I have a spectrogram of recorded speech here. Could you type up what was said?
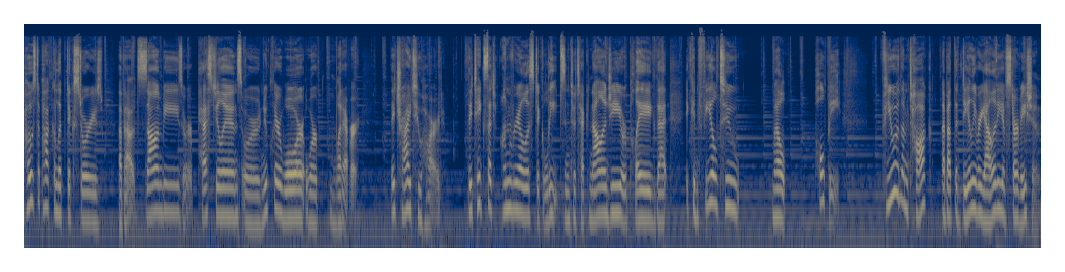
post apocalyptic stories about zombies or pestilence or nuclear war or whatever. They try too hard. They take such unrealistic leaps into technology or plague that it can feel too, well, pulpy. Few of them talk about the daily reality of starvation,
